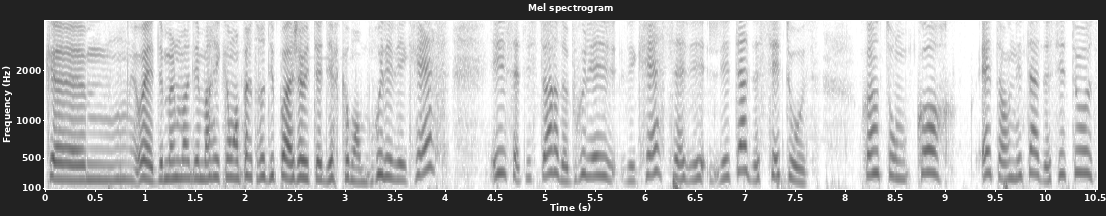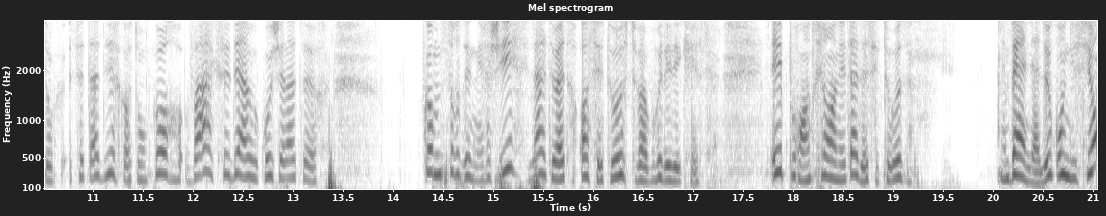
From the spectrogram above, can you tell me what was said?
que euh, ouais, de me demander Marie comment perdre du poids, j'avais te dire comment brûler les graisses. Et cette histoire de brûler les graisses, c'est l'état de cétose. Quand ton corps est en état de cétose, c'est-à-dire quand ton corps va accéder au congélateur comme source d'énergie, là tu vas être en cétose, tu vas brûler les graisses. Et pour entrer en état de cétose, ben, il y a deux conditions.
